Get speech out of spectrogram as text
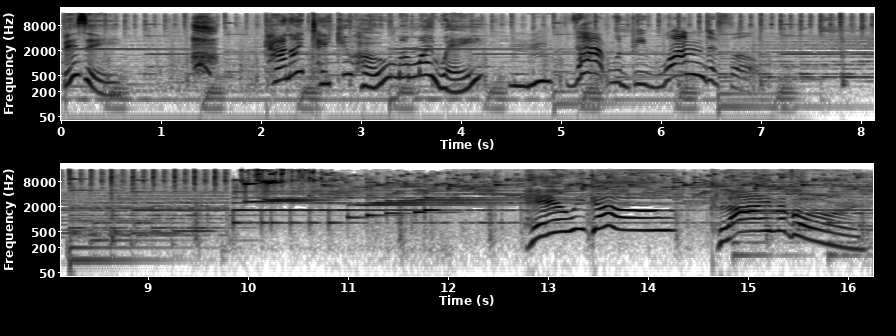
busy. Can I take you home on my way? Mm-hmm. That would be wonderful. Here we go! Climb aboard!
